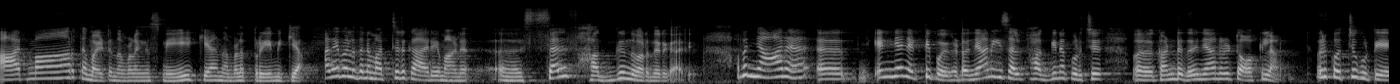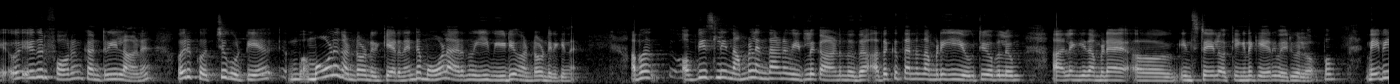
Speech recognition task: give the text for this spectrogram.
ആത്മാർത്ഥമായിട്ട് നമ്മളങ്ങ് സ്നേഹിക്കുക നമ്മളെ പ്രേമിക്കുക. അതേപോലെ തന്നെ മറ്റൊരു കാര്യമാണ് സെൽഫ് ഹഗ് എന്ന് പറഞ്ഞൊരു കാര്യം. അപ്പം ഞാൻ ഞാൻ ഞെട്ടിപ്പോയി കേട്ടോ. ഞാൻ ഈ സെൽഫ് ഹഗ്ഗിനെ കുറിച്ച് കണ്ടത് ഞാനൊരു ടോക്കിലാണ് ഒരു കൊച്ചുകുട്ടിയെ ഏതൊരു ഫോറിൻ കൺട്രിയിലാണ് ഒരു കൊച്ചുകുട്ടിയെ മോൾ കണ്ടുകൊണ്ടിരിക്കുകയായിരുന്നു എന്റെ മോളായിരുന്നു ഈ വീഡിയോ കണ്ടുകൊണ്ടിരിക്കുന്നത് അപ്പം ഒബ്വിയസ്ലി നമ്മൾ എന്താണ് വീട്ടിൽ കാണുന്നത്? അതൊക്കെ തന്നെ നമ്മുടെ ഈ യൂട്യൂബിലും അല്ലെങ്കിൽ നമ്മുടെ ഇൻസ്റ്റയിലും ഒക്കെ ഇങ്ങനെ കയറി വരുമല്ലോ അപ്പം മേ ബി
